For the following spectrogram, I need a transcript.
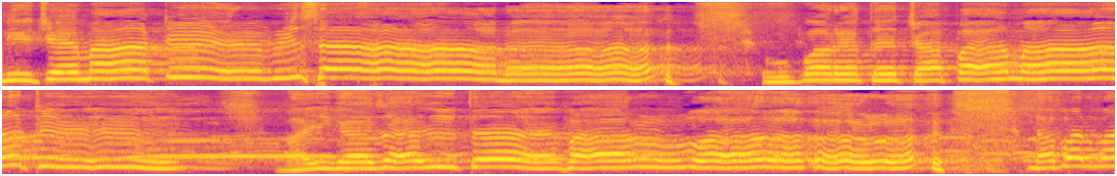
নিচে মাটির বিছানা, উপরেতে চাপা মাটি, ভাইগা যাইতে পারব নাপার মা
